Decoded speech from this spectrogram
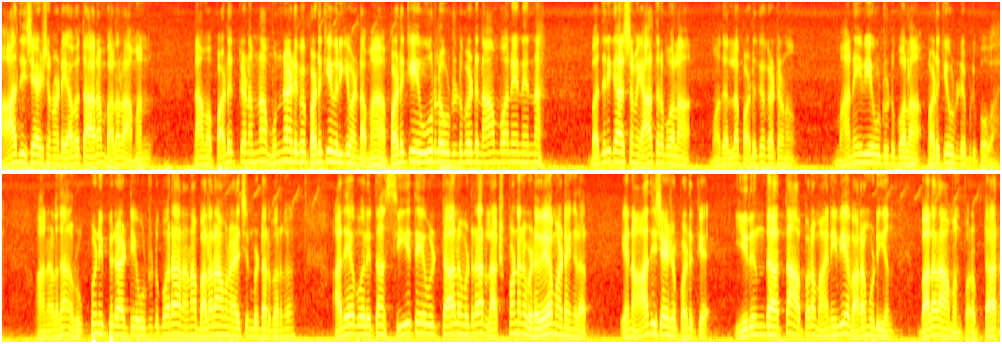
ஆதிசேஷனுடைய அவதாரம் பலராமன். நாம் படுக்கணும்னா முன்னாடி போய் படுக்கையை விரிக்க வேண்டாமா? படுக்கையை ஊரில் விட்டுட்டு போயிட்டு நான் போனேன்னு என்ன? பத்ரிகாசிரம யாத்திரை போகலாம் முதல்ல படுக்க கட்டணும். மனைவியை விட்டுட்டு போகலாம் படுக்கையை விட்டுட்டு எப்படி போவா? அதனால தான் ருக்மிணி பிராட்டியை விட்டுட்டு போகிறார் ஆனால் பலராமன் அழைச்சின்னு போயிட்டார் பாருங்கள் அதே போல தான் சீதையை விட்டாலும் விடுறார் லக்ஷ்மணனை விடவே மாட்டேங்கிறார். ஏன்னா ஆதிசேஷ படுக்கை. இருந்தால் தான் அப்புறம் மனைவியே வர முடியும். பலராமன் புறப்பட்டார்.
